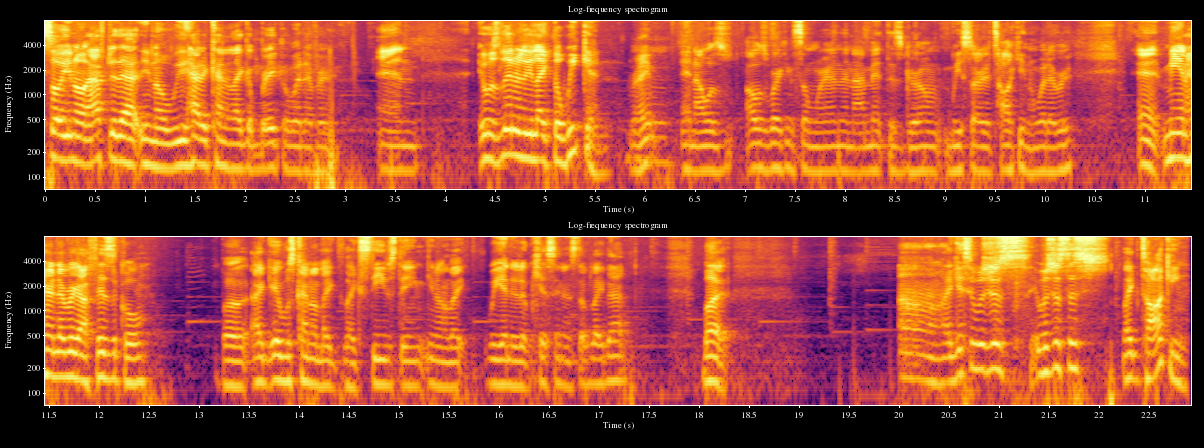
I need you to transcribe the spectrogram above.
so you know after that you know we had it kind of like a break or whatever and it was literally like the weekend right mm-hmm. and i was i was working somewhere and then i met this girl and we started talking or whatever and me and her never got physical but I, it was kind of like like steve's thing you know like we ended up kissing and stuff like that but uh, i guess it was just it was just this like talking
